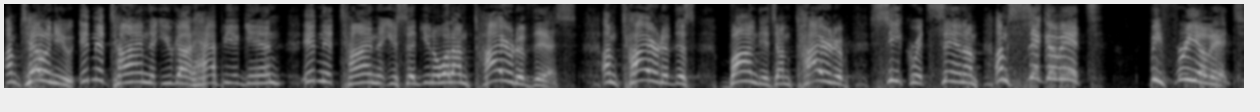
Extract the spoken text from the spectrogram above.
I'm telling you, isn't it time that you got happy again? Isn't it time that you said, you know what, I'm tired of this. I'm tired of this bondage. I'm tired of secret sin. I'm, I'm sick of it. Be free of it.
